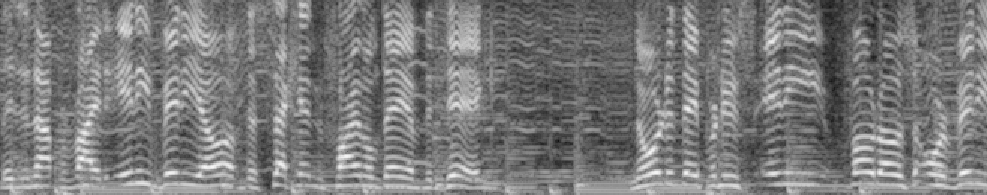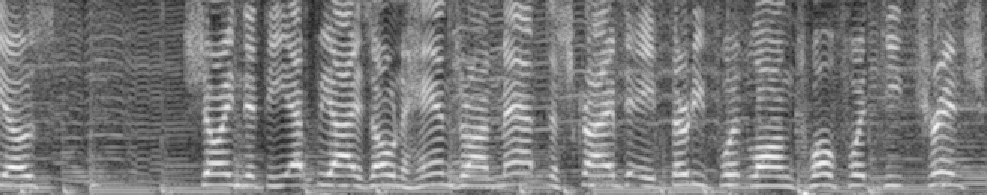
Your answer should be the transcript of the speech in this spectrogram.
They did not provide any video of the second and final day of the dig, nor did they produce any photos or videos showing that the FBI's own hand drawn map described a 30 foot long, 12 foot deep trench,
